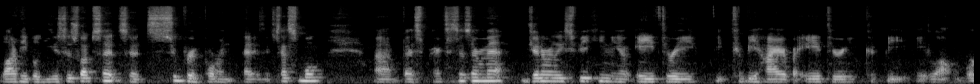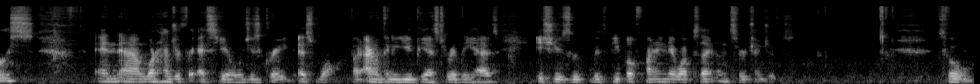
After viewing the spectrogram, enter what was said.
A lot of people use this website, so it's super important that it's accessible uh, best practices are met. Generally speaking, you know, 83 could be higher, but 83 could be a lot worse. And uh, 100 for SEO, which is great as well. But I don't think UPS really has issues with, with people finding their website on search engines. So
